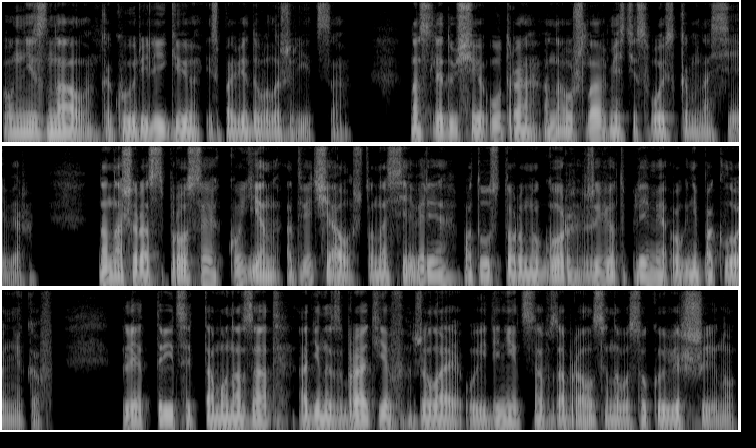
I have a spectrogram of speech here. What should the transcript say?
Он не знал, какую религию исповедовала жрица. На следующее утро она ушла вместе с войском на север. На наши расспросы Куен отвечал, что на севере, по ту сторону гор, живет племя огнепоклонников. Лет тридцать тому назад один из братьев, желая уединиться, взобрался на высокую вершину,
